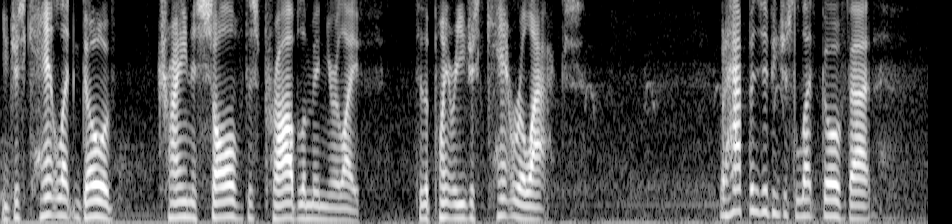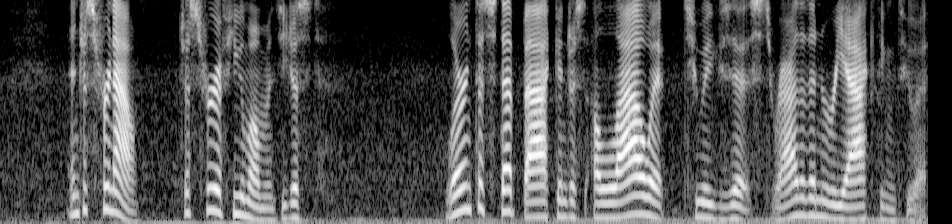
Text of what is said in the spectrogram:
You just can't let go of trying to solve this problem in your life to the point where you just can't relax. What happens if you just let go of that and just for now, just for a few moments, you just learn to step back and just allow it to exist rather than reacting to it?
